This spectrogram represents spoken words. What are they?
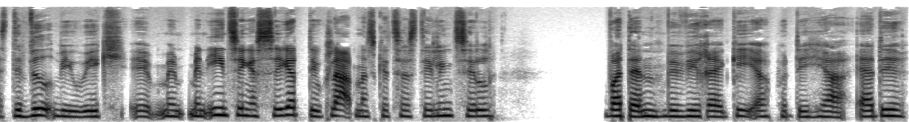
Altså, det ved vi jo ikke. Øh, men, men en ting er sikkert, det er jo klart, at man skal tage stilling til, hvordan vil vi reagere på det her? Er det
